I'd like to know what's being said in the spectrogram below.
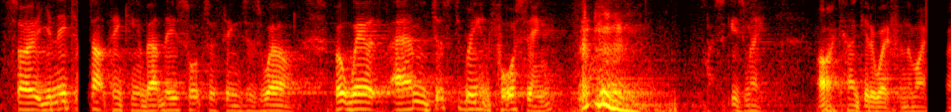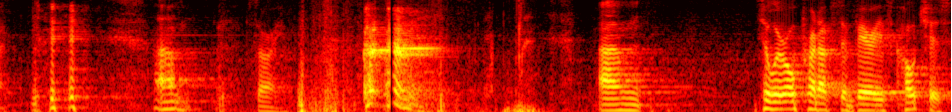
So you need to start thinking about these sorts of things as well. But we're um, just reinforcing, excuse me, oh, I can't get away from the microphone. um, sorry. um, so we're all products of various cultures,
